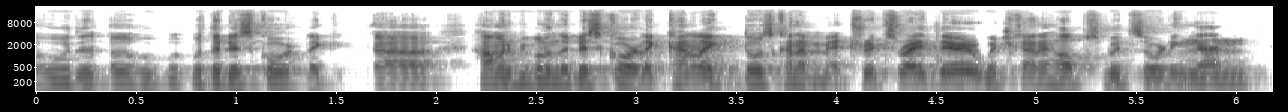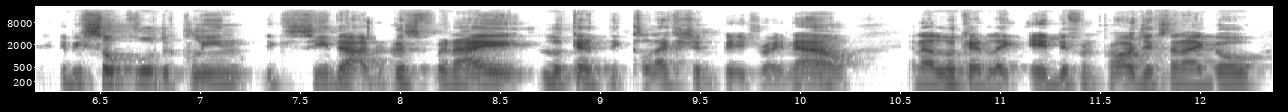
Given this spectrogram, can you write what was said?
who the uh, who, with the discord like uh, how many people in the discord like kind of like those kind of metrics right there which kind of helps with sorting mm-hmm. that it'd be so cool to clean like, see that because when i look at the collection page right now and I look at like eight different projects and I go,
